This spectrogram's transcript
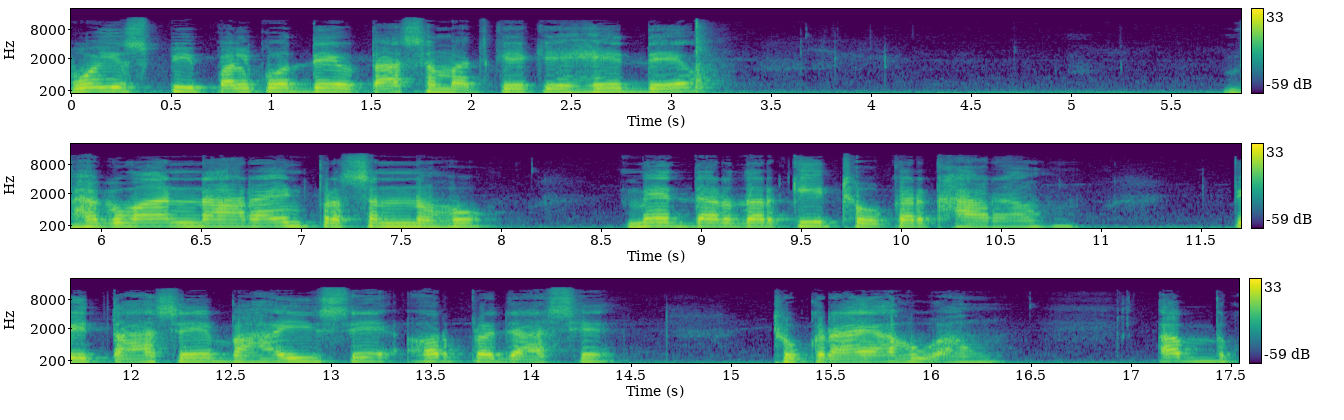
वो इस पीपल को देवता समझ के कि हे देव, भगवान नारायण प्रसन्न हो, मैं दर दर की ठोकर खा रहा हूँ। पिता से, भाई से और प्रजा से ठुकराया हुआ हूँ। अब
